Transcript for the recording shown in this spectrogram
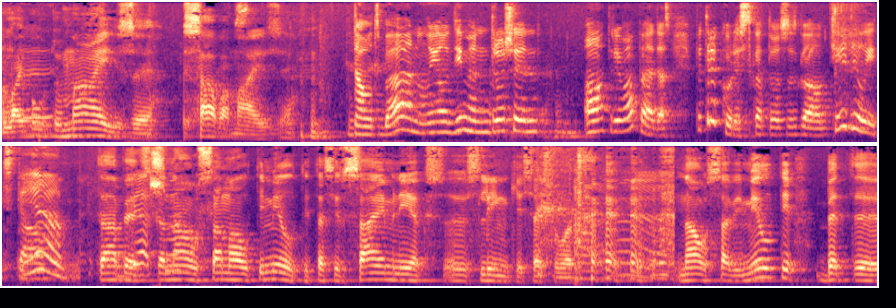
Lai būtu maize, sava maize. Daudz bērnu, liela ģimene droši vien ātri jau apēdās. Bet re, kur es skatos uz galdu, ķieģelītes tā. Jā, Tāpēc, ka garšo. nav samalti milti, tas ir saimnieks eh, slinkis esot. nav savi milti, bet eh,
